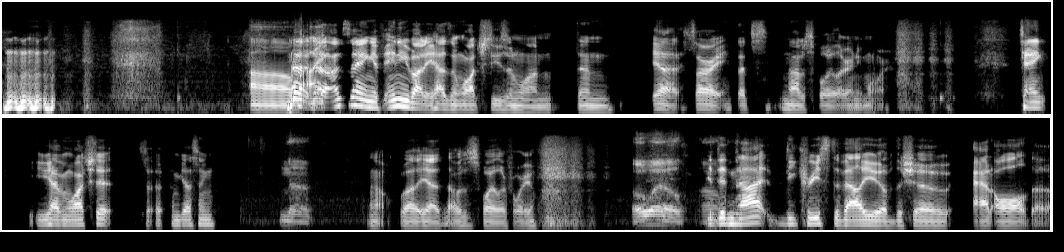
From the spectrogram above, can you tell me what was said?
no, Um, no, I- I'm saying if anybody hasn't watched season one, then yeah, sorry, that's not a spoiler anymore. Tank, you haven't watched it, so I'm guessing. No. Oh, well, yeah, that was a spoiler for you. Oh well. It Um, did not decrease the value of the show at all, though.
